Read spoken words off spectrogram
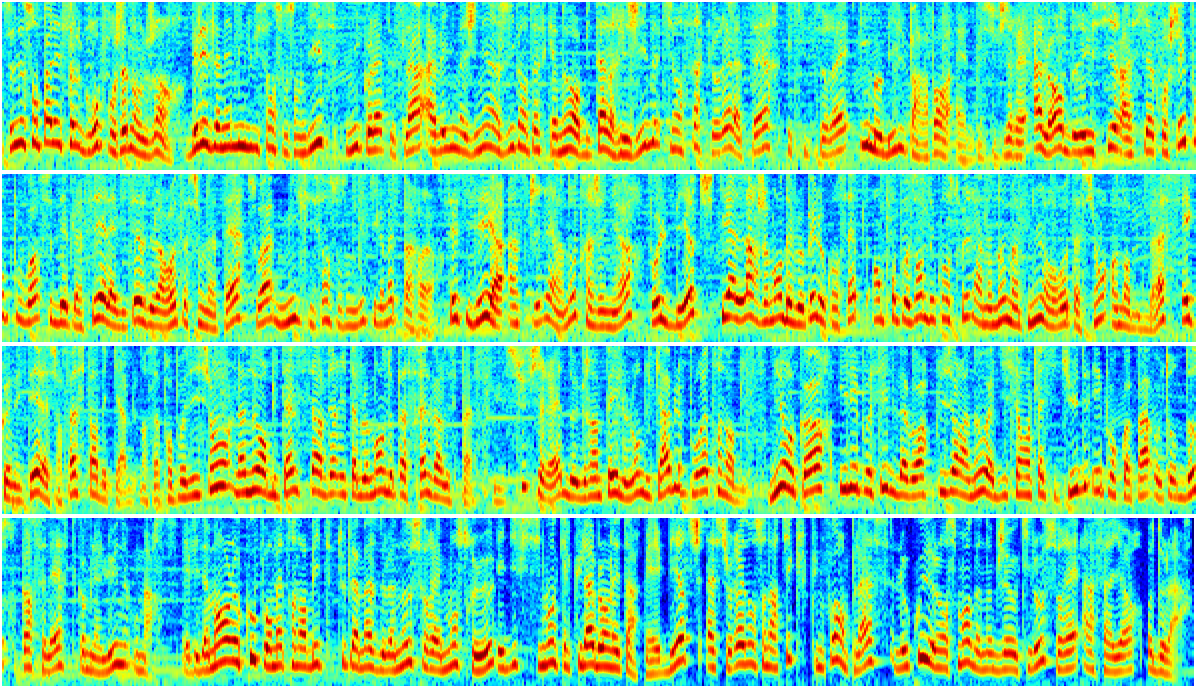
Ce ne sont pas les seuls gros projets dans le genre. Dès les années 1870, Nikola Tesla avait imaginé un gigantesque anneau orbital rigide qui encerclerait la Terre et qui serait immobile par rapport à elle. Il suffirait alors de réussir à s'y accrocher pour pouvoir se déplacer à la vitesse de la rotation de la Terre, soit 1670 km par heure. Cette idée a inspiré un autre ingénieur, Paul Birch, qui a largement développé le concept en proposant de construire un anneau maintenu en rotation en orbite basse et connecté à la surface par des câbles. Dans sa proposition, l'anneau orbital sert véritablement de passerelle vers l'espace. Il suffirait de grimper le long du câble pour être en orbite. Mieux encore, il est possible d'avoir plusieurs anneaux à différentes latitudes et pourquoi pas autour d'autres corps célestes comme la Lune ou Mars. Évidemment, le coût pour mettre en orbite toute la masse de l'anneau serait monstrueux et difficilement calculable en l'état. Mais Birch assurait dans son article qu'une fois en place, le coût de lancement d'un objet au kilo serait inférieur au dollar.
